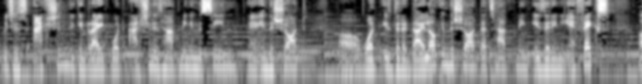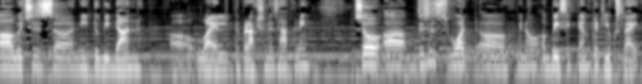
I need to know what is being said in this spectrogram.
which is action. You can write what action is happening in the scene in the shot. What is there a dialogue in the shot that's happening? Is there any effects which is need to be done while the production is happening? So uh, this is what uh, you know a basic template looks like.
